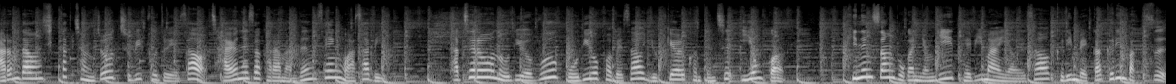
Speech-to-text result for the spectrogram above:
아름다운 식탁 창조 주비푸드에서 자연에서 갈아 만든 생와사비. 다채로운 오디오북 오디오펍에서 6개월 컨텐츠 이용권. 기능성 보관용기 데비마이어에서 그린백과 그린박스.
